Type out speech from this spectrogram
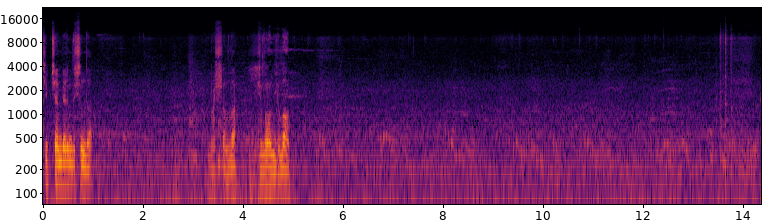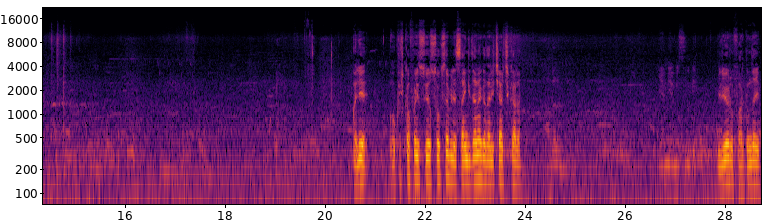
Tip çemberin dışında. Maşallah. Yılan yılan. Ali, o kuş kafayı suya soksa bile sen gidene kadar içer çıkar ha. Alırım. Yem yemesini bekliyorum. Biliyorum farkındayım.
